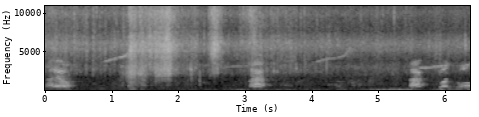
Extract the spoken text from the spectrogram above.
มาเร็วมาตักบนสูง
